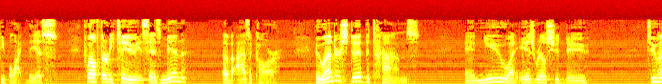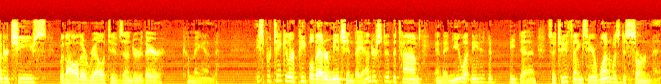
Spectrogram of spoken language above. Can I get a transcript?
people like this. 1232 it says men of Issachar who understood the times and knew what Israel should do 200 chiefs with all their relatives under their command these particular people that are mentioned, they understood the times and they knew what needed to be done. So, two things here. One was discernment.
